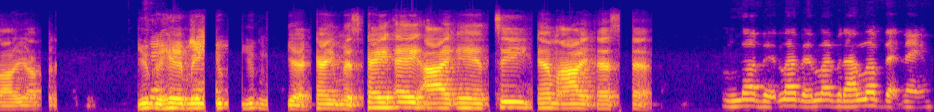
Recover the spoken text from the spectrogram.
Oh, yeah. You can hear me. You, you can, yeah, Kaintmiss. K A I N T M I S S. Love it, love it, love it. I love that name.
